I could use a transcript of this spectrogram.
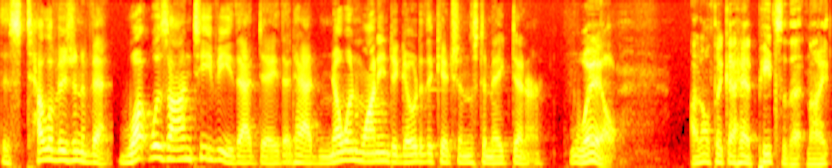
this television event. What was on TV that day that had no one wanting to go to the kitchens to make dinner? Well, I don't think I had pizza that night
